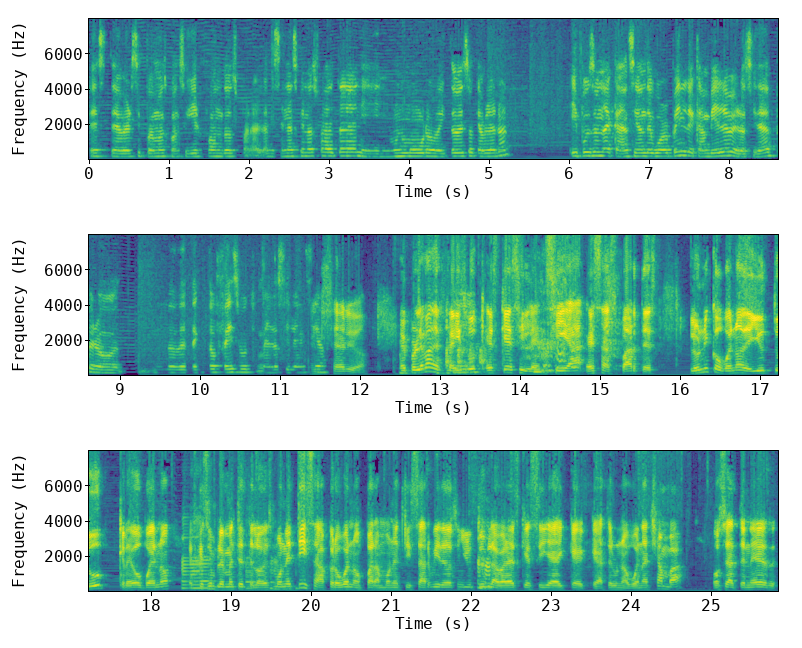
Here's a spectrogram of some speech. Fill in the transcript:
este, a ver si podemos conseguir fondos para las escenas que nos faltan y un muro y todo eso que hablaron y puse una canción de Warpaint, le cambié la velocidad, pero lo detectó Facebook y me lo silenció. En serio. El problema de Facebook es que silencia esas partes. Lo único bueno de YouTube, creo bueno, es que simplemente te lo desmonetiza. Pero bueno, para monetizar videos en YouTube, la verdad es que sí hay que, hacer una buena chamba. O sea, tener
